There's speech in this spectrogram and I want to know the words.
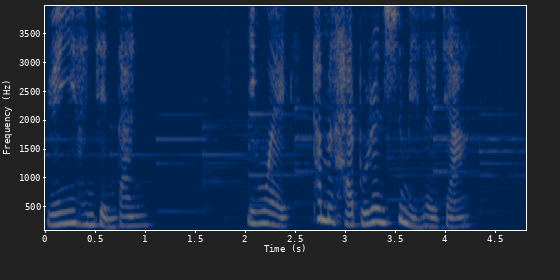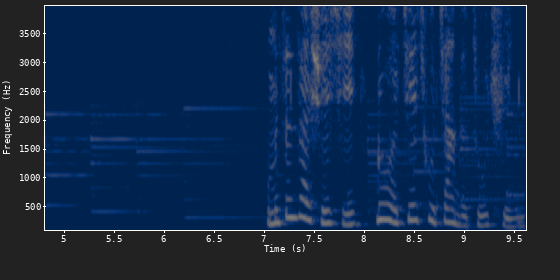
原因很简单，因为他们还不认识美乐家。我们正在学习如何接触这样的族群。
